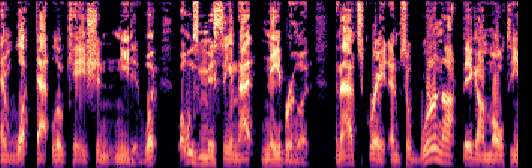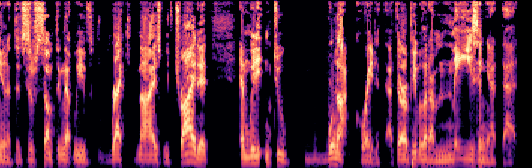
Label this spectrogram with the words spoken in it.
and what that location needed. What what was missing in that neighborhood. And that's great. And so we're not big on multi-unit. This is something that we've recognized, we've tried it, and we didn't do we're not great at that. There are people that are amazing at that.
